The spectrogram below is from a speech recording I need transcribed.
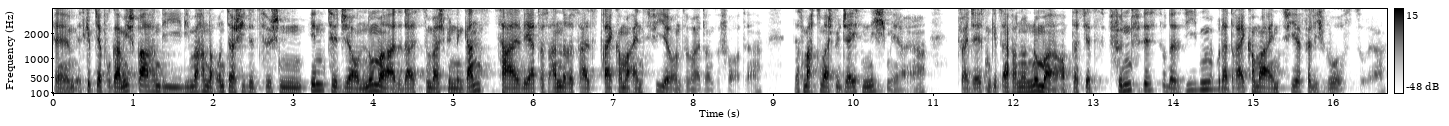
Ähm, es gibt ja Programmiersprachen, die, die machen noch Unterschiede zwischen Integer und Nummer. Also da ist zum Beispiel ein Ganzzahlwert was anderes als 3,14 und so weiter und so fort. Ja. Das macht zum Beispiel JSON nicht mehr. Ja. Bei JSON gibt es einfach nur Nummer. Ob das jetzt 5 ist oder 7 oder 3,14, völlig Wurst. So, ja.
